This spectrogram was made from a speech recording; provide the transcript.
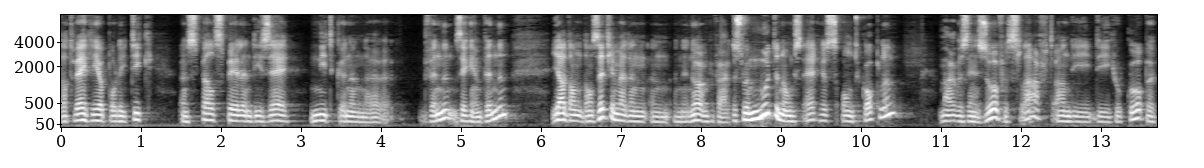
dat wij geopolitiek een spel spelen die zij niet kunnen uh, vinden, zich in vinden, ja, dan, dan zit je met een, een, een enorm gevaar. Dus we moeten ons ergens ontkoppelen, maar we zijn zo verslaafd aan die, die goedkope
